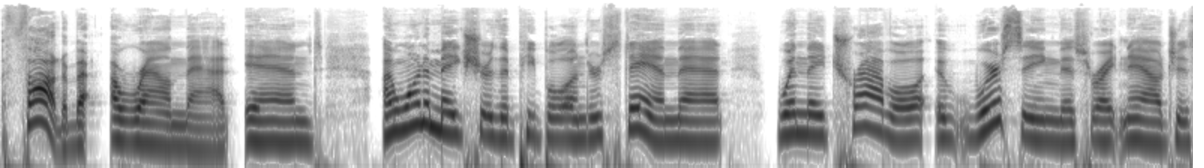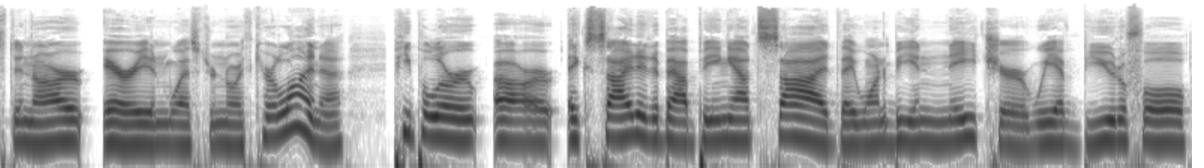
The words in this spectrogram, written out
thought about around that and I want to make sure that people understand that when they travel, uh, we're seeing this right now just in our area in western North Carolina. People are are excited about being outside. They want to be in nature. We have beautiful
